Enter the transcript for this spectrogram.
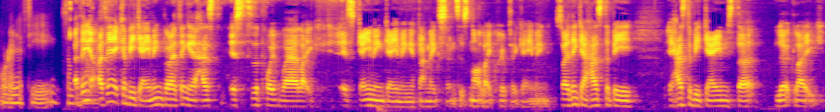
Or NFT? Something I think else? I think it can be gaming, but I think it has it's to the point where like it's gaming, gaming. If that makes sense, it's not like crypto gaming. So I think it has to be it has to be games that look like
